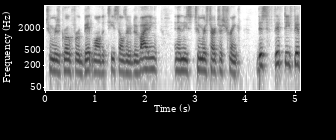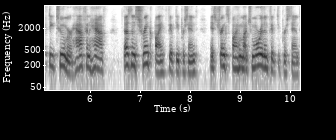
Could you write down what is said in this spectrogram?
Tumors grow for a bit while the T cells are dividing, and then these tumors start to shrink. This 50-50 tumor, half and half, doesn't shrink by 50%. It shrinks by much more than 50%.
